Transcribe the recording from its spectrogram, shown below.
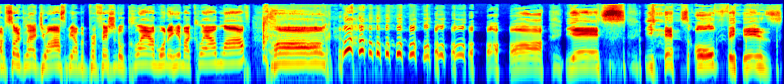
I'm so glad you asked me. I'm a professional clown. Want to hear my clown laugh? Honk! Yes. Yes. All fears.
